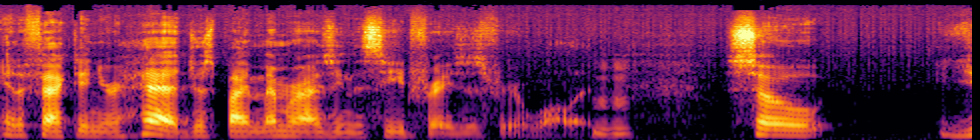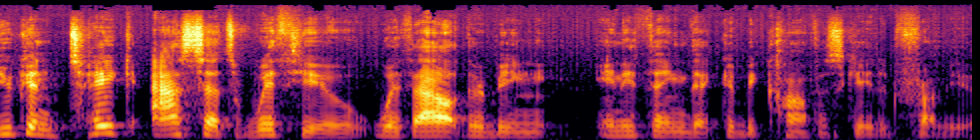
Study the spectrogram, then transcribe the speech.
in effect in your head just by memorizing the seed phrases for your wallet. So you can take assets with you without there being anything that could be confiscated from you.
